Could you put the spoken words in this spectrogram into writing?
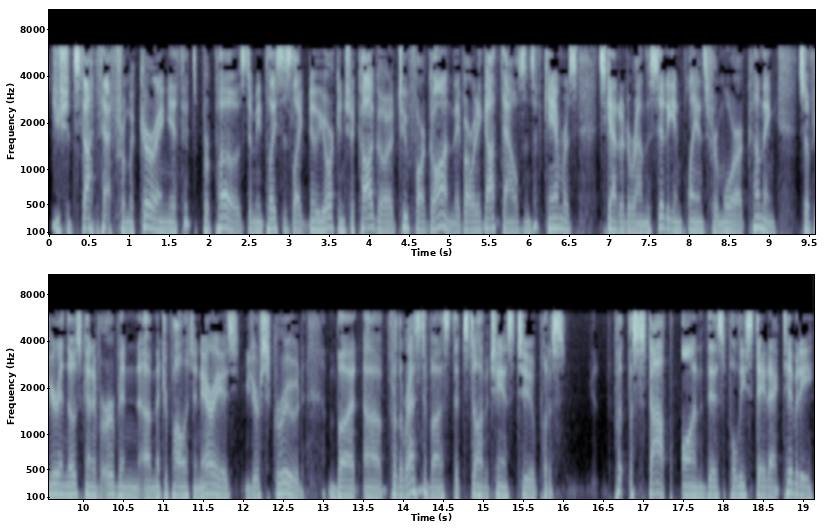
you should stop that from occurring if it's proposed. I mean, places like New York and Chicago are too far gone. They've already got thousands of cameras scattered around the city, and plans for more are coming. So if you're in those kind of urban uh, metropolitan areas, you're screwed. But uh, for the rest of us that still have a chance to put a put the stop on this police state activity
